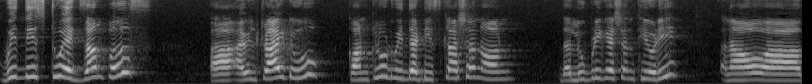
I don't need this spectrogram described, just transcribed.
with these two examples uh, I will try to conclude with the discussion on the lubrication theory. Now uh,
